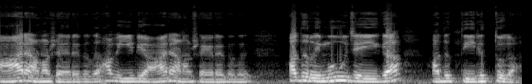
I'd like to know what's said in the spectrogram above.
ആരാണോ ഷെയർ ചെയ്തത്? ആ വീഡിയോ ആരാണോ ഷെയർ ചെയ്തത്? അത് റിമൂവ് ചെയ്യുക അത് തിരുത്തുക.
